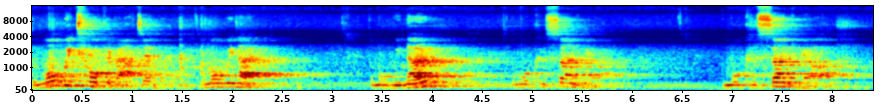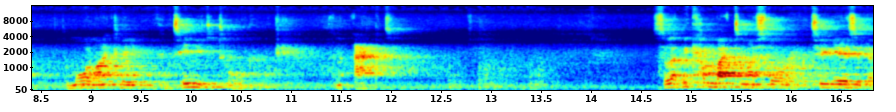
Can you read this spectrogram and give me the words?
the more we talk about it, the more we know. The more we know, the more concerned we are. The more concerned we are, the more likely we continue to talk and act. So let me come back to my story. Two years ago,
